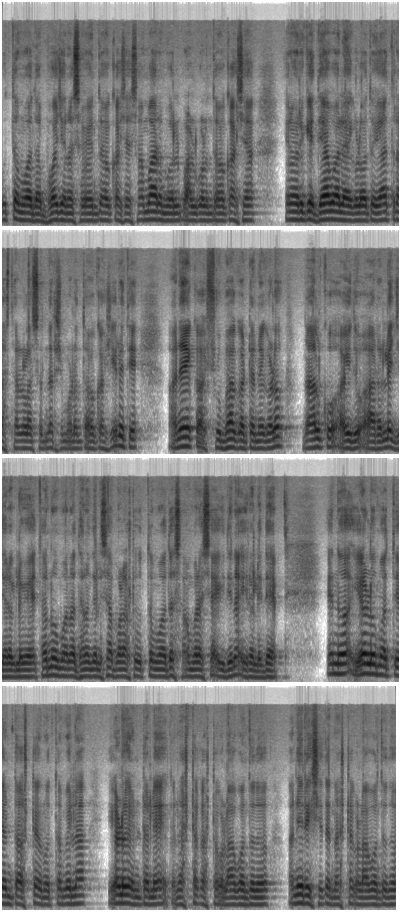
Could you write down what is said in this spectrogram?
ಉತ್ತಮವಾದ ಭೋಜನ ಸೇವೆಯುವಂಥ ಅವಕಾಶ ಸಮಾರಂಭಗಳು ಪಾಲ್ಗೊಳ್ಳುವಂಥ ಅವಕಾಶ ಕೆಲವರಿಗೆ ದೇವಾಲಯಗಳು ಅಥವಾ ಯಾತ್ರಾ ಸ್ಥಳಗಳ ಸಂದರ್ಶನ ಮಾಡುವಂಥ ಅವಕಾಶ ಈ ಅನೇಕ ಶುಭ ಘಟನೆಗಳು ನಾಲ್ಕು ಐದು ಆರಲ್ಲಿ ಜರುಗಲಿವೆ. ತನು ಮನ ಧನದಲ್ಲಿ ಸಹ ಭಾಳಷ್ಟು ಉತ್ತಮವಾದ ಸಾಮರಸ್ಯ ಈ ದಿನ ಇರಲಿದೆ. ಇನ್ನು ಏಳು ಮತ್ತು ಎಂಟು ಅಷ್ಟೇ ಉತ್ತಮ. ಇಲ್ಲ, ಏಳು ಎಂಟಲ್ಲಿ ನಷ್ಟ ಕಷ್ಟಗಳಾಗುವಂಥದ್ದು, ಅನಿರೀಕ್ಷಿತ ನಷ್ಟಗಳಾಗುವಂಥದ್ದು,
